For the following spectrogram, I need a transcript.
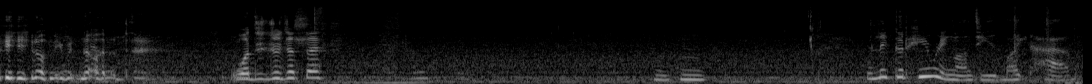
it. you don't even know how to. What did you just say? Mm -hmm. Really good hearing, Auntie might have.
